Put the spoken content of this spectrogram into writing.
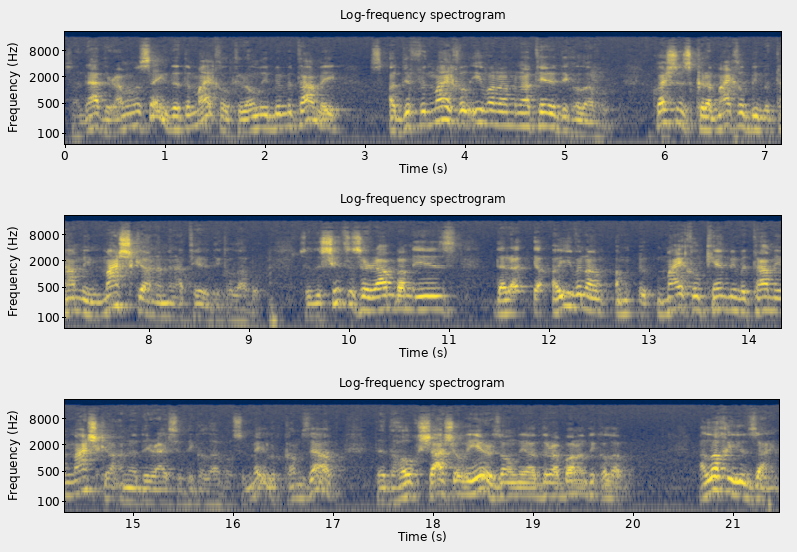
So that, the Rambam was saying that the Michael could only be matami a different Michael, even on a menateridika level. Question is, could a Michael be matami mashka on a menateridika level? So the shittas Rambam is that uh, even a, a, Michael can be matami mashka on a deraisatika level. So Melu comes out that the whole shash over here is only on the rabbanadika level. Allah Yud Zayin.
